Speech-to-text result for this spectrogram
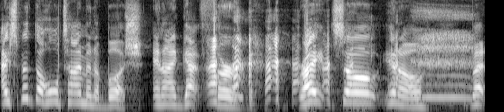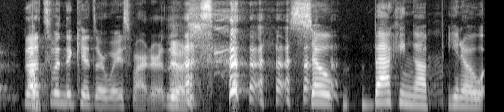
I spent the whole time in a bush and I got third, right? So, you know, but that's uh, when the kids are way smarter than yes. us. so, backing up, you know,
